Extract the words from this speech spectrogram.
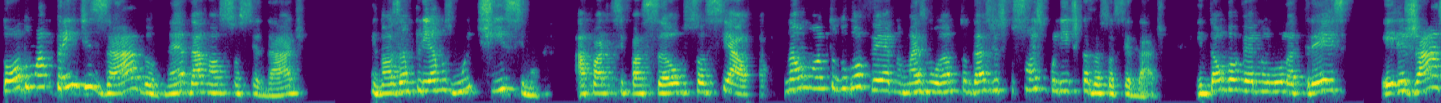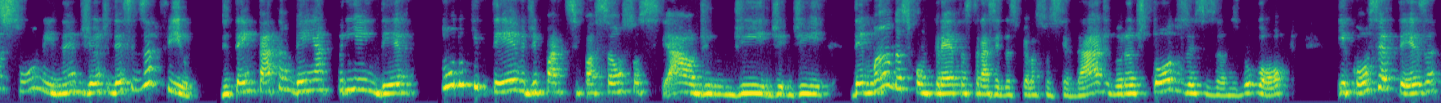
todo um aprendizado né, da nossa sociedade e nós ampliamos muitíssimo a participação social, não no âmbito do governo, mas no âmbito das discussões políticas da sociedade. Então, o governo Lula III, ele já assume, né, diante desse desafio, de tentar também apreender tudo que teve de participação social, de, de, de, de demandas concretas trazidas pela sociedade durante todos esses anos do golpe, e com certeza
